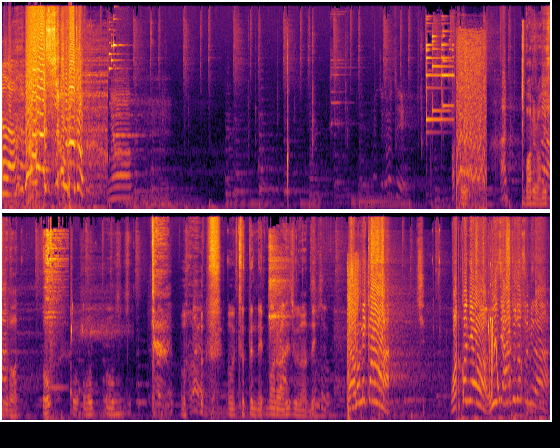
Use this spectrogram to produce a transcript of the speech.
Hello. 아. 안녕 말을 안 해주고 나왔 어? 어? 어? 어? 뭐라 해야 돼 어? 좋댔네 말을 안 해주고 나왔네? 순수. 왜안 옵니까? 왔건요. 의지 아주 좋습니다.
